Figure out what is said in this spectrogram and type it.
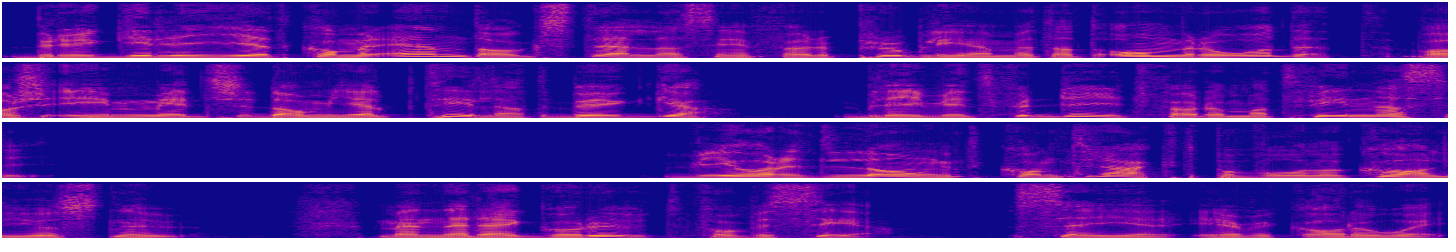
Bryggeriet kommer en dag ställas inför problemet att området, vars image de hjälpt till att bygga, blivit för dyrt för dem att finnas i Vi har ett långt kontrakt på vår lokal just nu, men när det går ut får vi se, säger Eric Ottaway.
